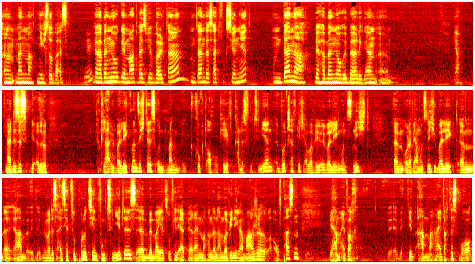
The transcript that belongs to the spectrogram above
äh, man macht nicht sowas. Wir haben nur gemacht, was wir wollten und dann das hat funktioniert. Und danach, wir haben nur überlegen, äh, ja. Ja, das ist, also klar überlegt man sich das und man guckt auch, okay, kann das funktionieren wirtschaftlich, aber wir überlegen uns nicht, ähm, oder wir haben uns nicht überlegt, ähm, äh, ja, wenn wir das Eis jetzt so produzieren, funktioniert es? Ähm, wenn wir jetzt so viel Erdbeer reinmachen, dann haben wir weniger Marge, aufpassen. Wir haben einfach, äh, wir haben, machen einfach das, worauf,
